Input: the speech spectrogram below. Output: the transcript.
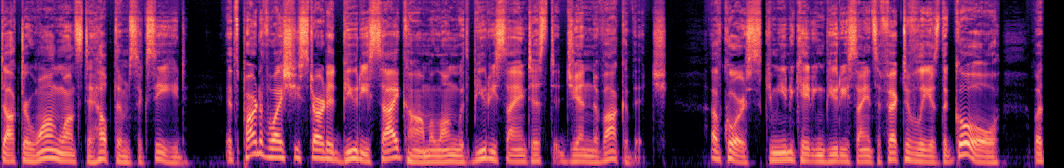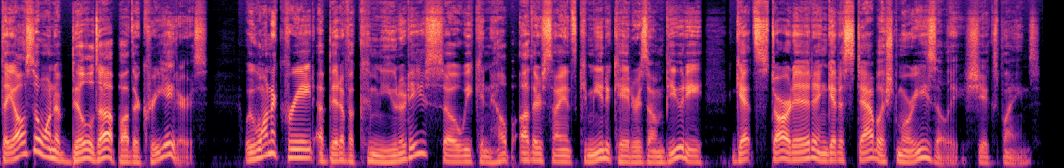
Dr. Wong wants to help them succeed. It's part of why she started Beauty SciComm along with beauty scientist Jen Novakovich. Of course, communicating beauty science effectively is the goal, but they also want to build up other creators. We want to create a bit of a community so we can help other science communicators on beauty get started and get established more easily, she explains.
